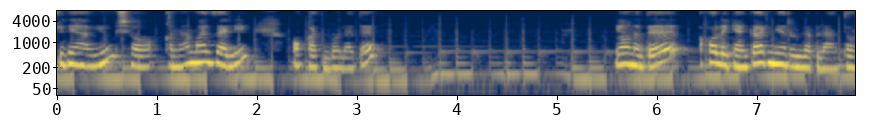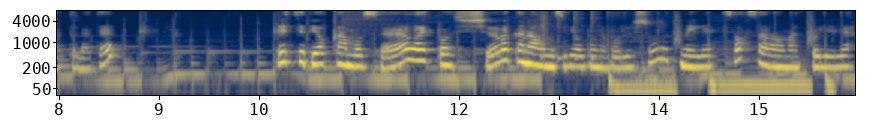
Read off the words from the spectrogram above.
Judayam yumshoqqina mazali ovqat bo'ladi. Yonida xohlagan garnirlar bilan tortiladi. Retsept yoqqan bo'lsa layk bosishi va kanalimizga obuna bo'lishni unutmanglar sog' salomat bo'linglar.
